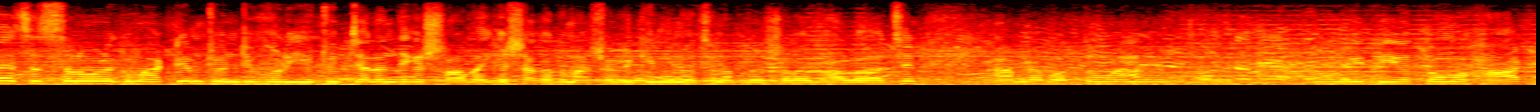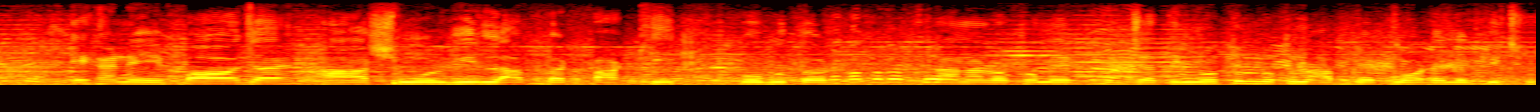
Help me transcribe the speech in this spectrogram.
গাইস আসসালামু আলাইকুম আর RTM twenty four YouTube channel থেকে সবাইকে স্বাগতম। আশা করি কি মনে হচ্ছেন আপনারা সবাই ভালো আছেন। আমরা বর্তমানে মুরগির বৃহত্তম হাট, এখানে পাওয়া যায় হাঁস, মুরগি লাভবাট পাখি, কবুতর, নানা রকমের প্রজাতির নতুন নতুন আপডেট মডেলের কিছু।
